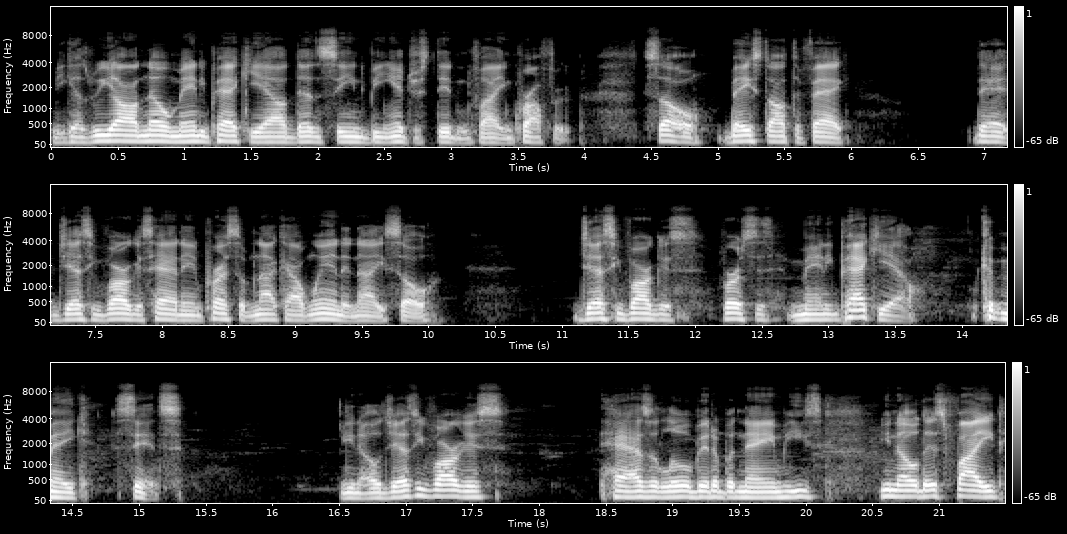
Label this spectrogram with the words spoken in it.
Because we all know Manny Pacquiao doesn't seem to be interested in fighting Crawford. So, based off the fact that Jesse Vargas had an impressive knockout win tonight, so Jesse Vargas versus Manny Pacquiao could make sense. You know, Jesse Vargas has a little bit of a name. He's, you know, this fight,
